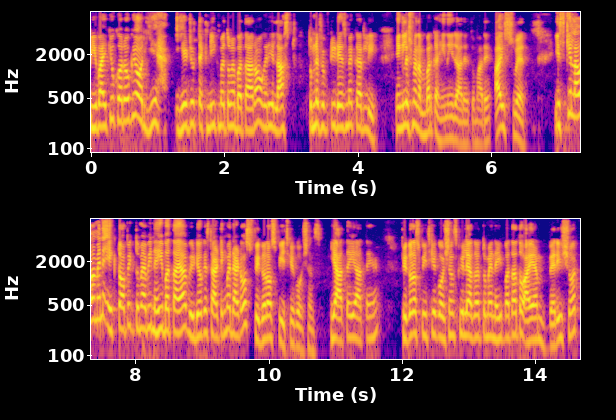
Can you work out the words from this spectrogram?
पी वाई क्यू करोगे? और ये ये जो टेक्निक मैं तुम्हें बता रहा हूँ, अगर ये लास्ट तुमने फिफ्टी डेज़ में कर ली इंग्लिश में नंबर कहीं नहीं जा रहे तुम्हारे आई स्वेयर इसके अलावा मैंने एक टॉपिक तुम्हें अभी नहीं बताया वीडियो के स्टार्टिंग में that was figure of speech के क्वेश्चन ये आते ही आते हैं। फिगर ऑफ़ स्पीच के क्वेश्चन के लिए अगर तुम्हें नहीं पता तो आई एम वेरी श्योर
